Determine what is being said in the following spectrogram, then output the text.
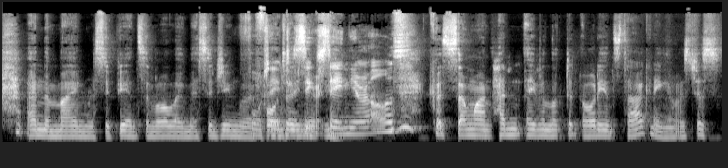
and the main recipients of all their messaging were 14 to 16 year olds. because someone hadn't even looked at audience targeting. It was just,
